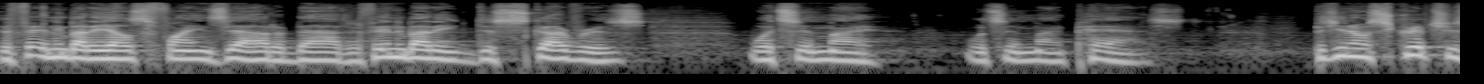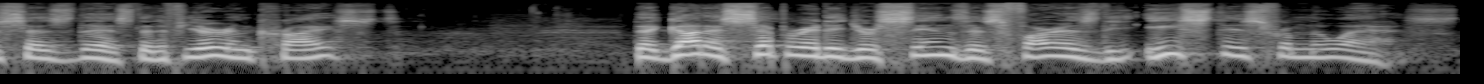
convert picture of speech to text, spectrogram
if anybody else finds out about it, if anybody discovers what's in my, what's in my past. But you know, Scripture says this that if you're in Christ, that God has separated your sins as far as the east is from the west.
